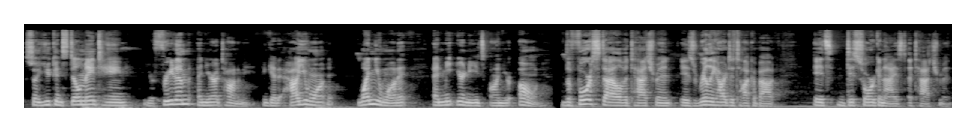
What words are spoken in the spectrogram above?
so you can still maintain your freedom and your autonomy and get it how you want it, when you want it, and meet your needs on your own. The fourth style of attachment is really hard to talk about. It's disorganized attachment.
